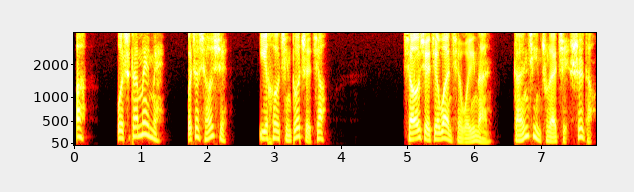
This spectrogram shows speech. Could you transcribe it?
啊，我是她妹妹，我叫小雪，以后请多指教。小雪见万茜为难，赶紧出来解释道。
